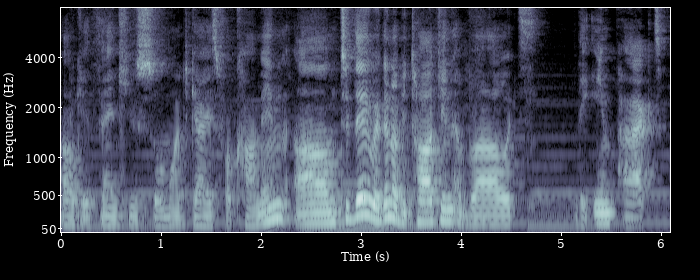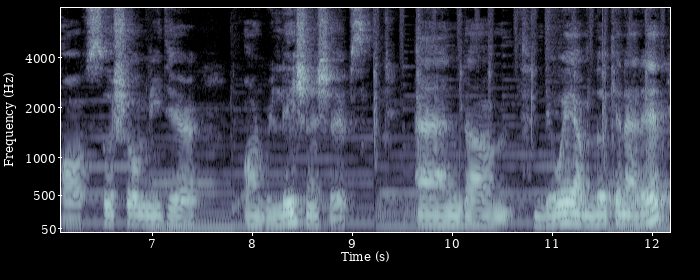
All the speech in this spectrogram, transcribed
Okay, thank you so much, guys, for coming. Um, today we're going to be talking about the impact of social media on relationships and um, the way i'm looking at it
